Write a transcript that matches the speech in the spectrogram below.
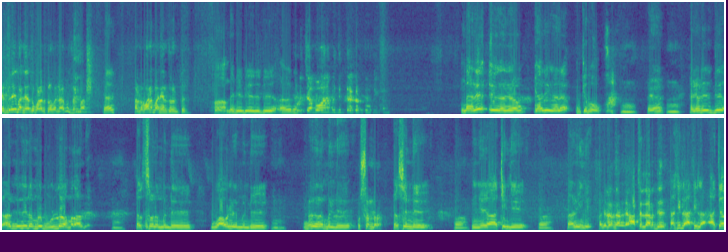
എന്തിനാ ഈ പനിയൊക്കെ പാടെ എടുക്കണം പന്നാറ് സൽമാനം. ഏ? കണ്ടമാനം പനിയാണ് എടുത്ത് ആ ചെയ്തിട്ട് അങ്ങനെ? എന്നാൽ ഞാനിങ്ങനെ മിക്ക പോകും. ഏഹ് ഇത് അതിന് നമ്മൾ ഉള്ളു നമ്മളാണ്. രസം നമ്മുണ്ട് വാവൽ നമ്മുണ്ട് ഉം. നമ്മുണ്ട് ഉസ്സുണ്ടോ രസമുണ്ട് പിന്നെ അച്ഛന്റെ നാണിയുണ്ട്. അച്ഛൻ അച്ഛല്ലാറഞ്ച് അസില്ല അസില്ല അച്ഛൻ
